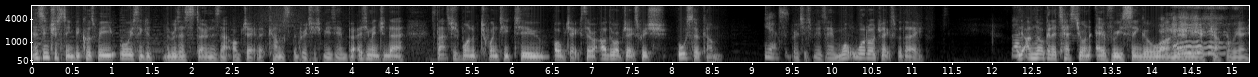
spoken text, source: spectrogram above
It's interesting because we always think of the Rosetta Stone as that object that comes to the British Museum, but as you mentioned there, so that's just one of 22 objects. There are other objects which also come Yes. to the British Museum. What, what objects were they? I'm not going to test you on every single one, only a couple, yeah.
